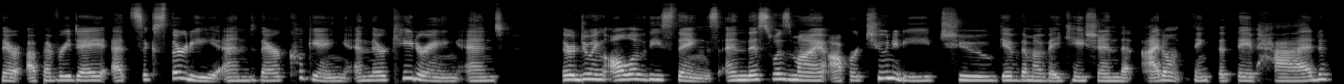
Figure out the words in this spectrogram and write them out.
they're up every day at 6:30 and they're cooking and they're catering and they're doing all of these things and this was my opportunity to give them a vacation that I don't think that they've had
